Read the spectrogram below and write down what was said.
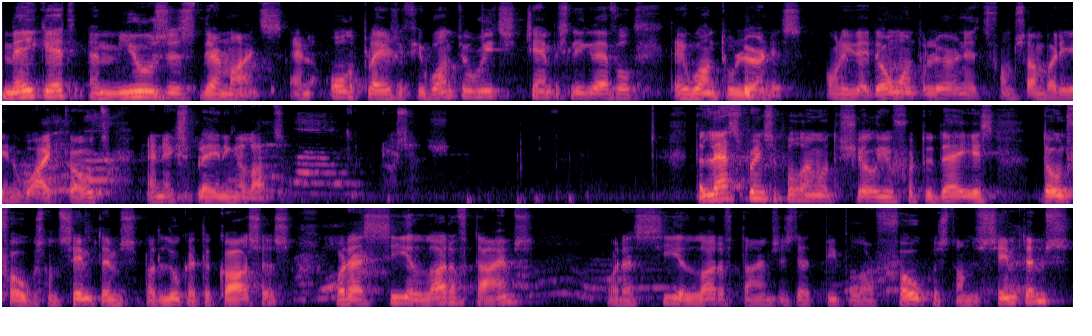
Make it amuses their minds. And all the players, if you want to reach Champions League level, they want to learn this. Only they don't want to learn it from somebody in a white coat and explaining a lot. The last principle I want to show you for today is don't focus on symptoms, but look at the causes. What I see a lot of times, what I see a lot of times is that people are focused on the symptoms,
